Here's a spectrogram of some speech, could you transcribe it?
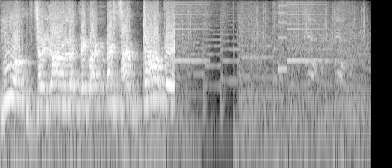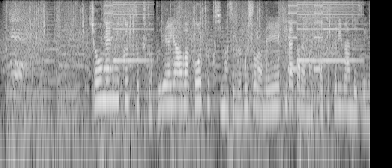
nur um zu lernen, wie man Messer und Gabel 正面にくっつくとプレイヤーは硬直しますが、ボスは免疫だから全く不利なんですよ。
